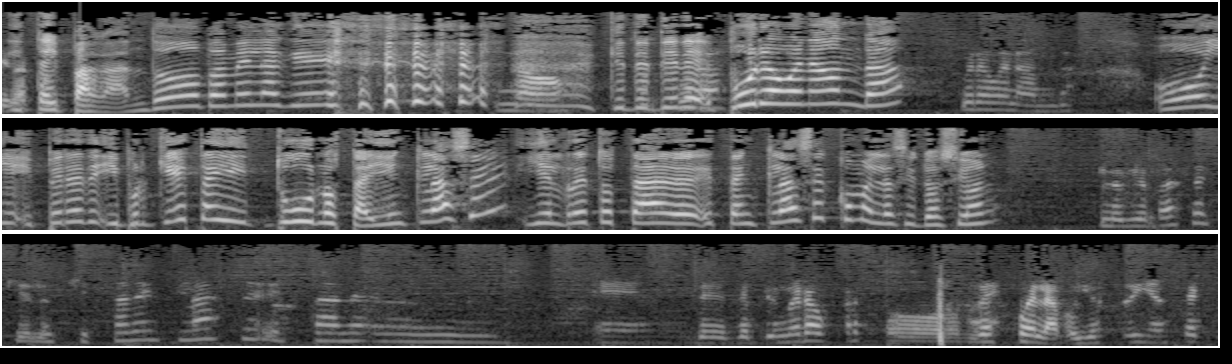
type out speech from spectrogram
estáis pagando, Pamela, que, No. que te tiene pura buena onda? Pura buena onda. Oye, espérate, ¿y por qué estás ahí- tú no estás ahí en clase y el resto está, está en clase? ¿Cómo es la situación? Lo que pasa es que los que están en clase están en, en- desde primero a cuarto de escuela, pues yo estoy en sexto.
